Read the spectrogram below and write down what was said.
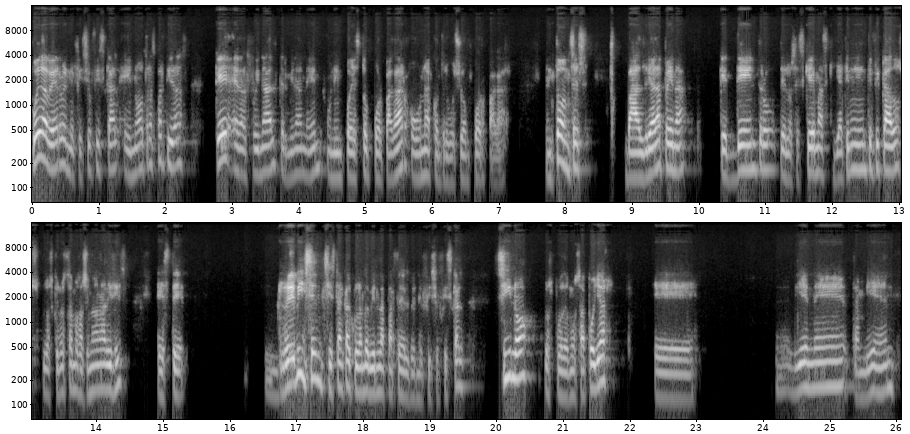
puede haber beneficio fiscal en otras partidas que al final terminan en un impuesto por pagar o una contribución por pagar. Entonces, valdría la pena que dentro de los esquemas que ya tienen identificados, los que no estamos haciendo análisis, este, revisen si están calculando bien la parte del beneficio fiscal. Si no, los podemos apoyar. Eh, viene también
